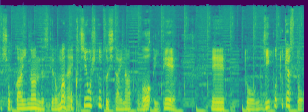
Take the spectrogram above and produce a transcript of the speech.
初回なんですけど、まあ、はい告知を一つしたいなと思っていて、えーっと、ギーポッドキャスト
